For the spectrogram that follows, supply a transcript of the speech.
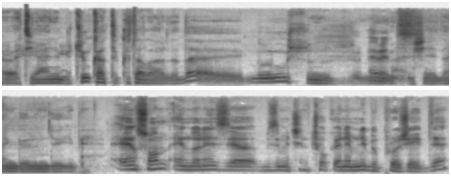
Evet yani bütün katı kıtalarda da e, bulunmuşsunuz evet. şeyden göründüğü gibi. En son Endonezya bizim için çok önemli bir projeydi.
